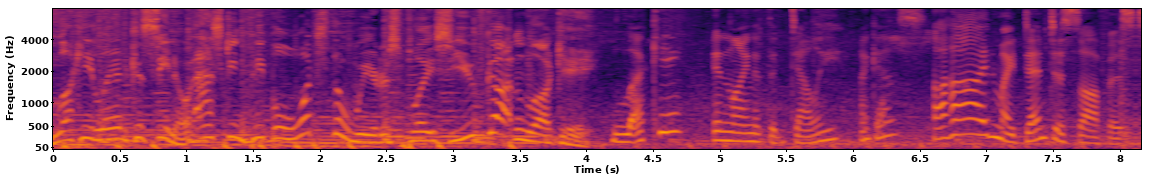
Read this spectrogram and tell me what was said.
Lucky Land Casino asking people what's the weirdest place you've gotten lucky? Lucky? In line at the deli, I guess? Aha, in my dentist's office.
